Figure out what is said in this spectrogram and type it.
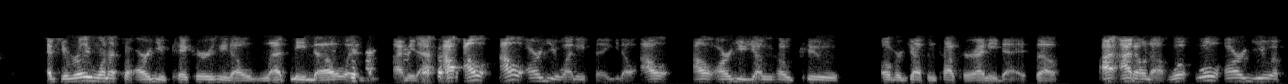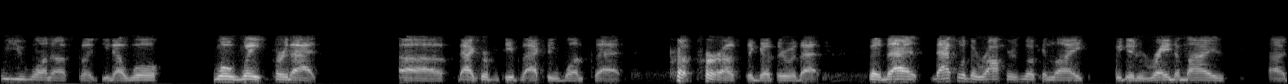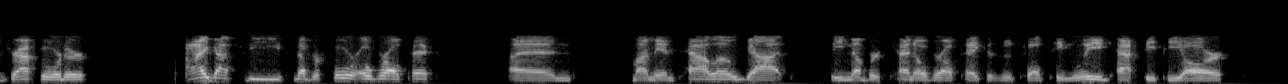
if you really want us to argue kickers, you know, let me know. And I mean, I'll, I'll I'll argue anything. You know, I'll I'll argue Younghoe Koo over Justin Tucker any day. So I I don't know. We'll we'll argue if you want us, but you know, we'll we'll wait for that uh that group of people that actually wants that for us to go through with that. So that that's what the roster is looking like. We did a randomized uh, draft order. I got the number four overall pick and my man Tallow got the number 10 overall pick. This is a 12 team league, half PPR.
